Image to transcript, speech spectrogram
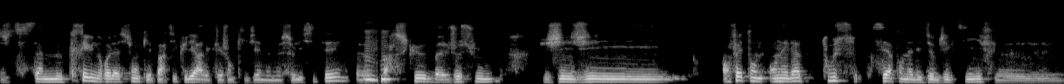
Ça me crée une relation qui est particulière avec les gens qui viennent me solliciter euh, Mhm. parce que bah, je suis. J'ai, En fait, on, on est là tous. Certes, on a des objectifs. Euh,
